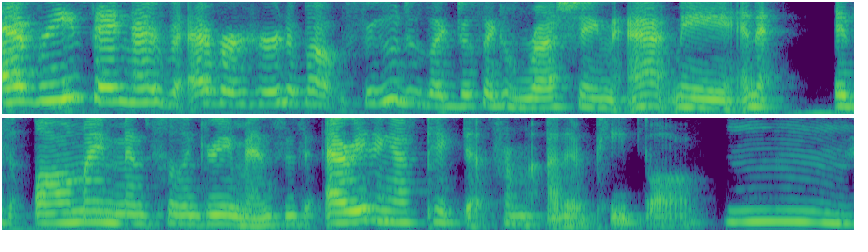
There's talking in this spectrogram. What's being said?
everything I've ever heard about food is like just like rushing at me, and it's all my mental agreements. It's everything I've picked up from other people. Mm.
